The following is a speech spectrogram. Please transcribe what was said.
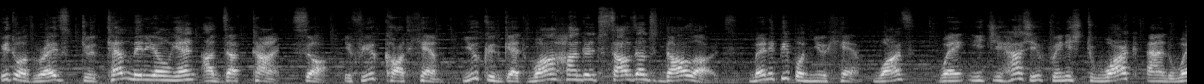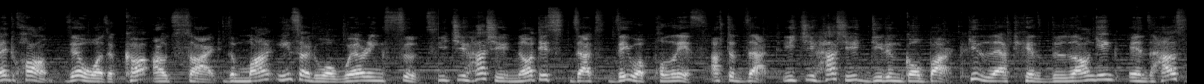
It was raised to 10 million yen at that time. So, if you caught him, you could get $100,000. Many people knew him. Once, when Ichihashi finished work and went home, there was a car outside. The men inside were wearing suits. Ichihashi noticed that they were police. After that, Ichihashi didn't go back. He left his belongings in the house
